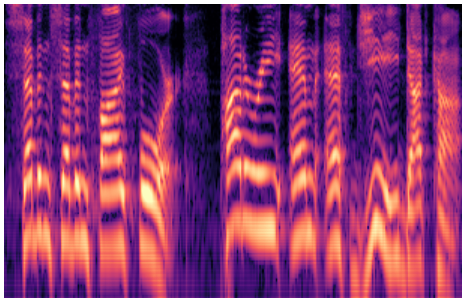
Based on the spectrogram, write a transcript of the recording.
7754. PotteryMFG.com.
